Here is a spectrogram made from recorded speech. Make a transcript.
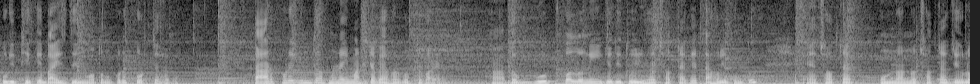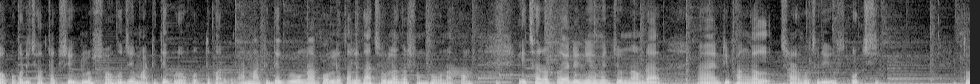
কুড়ি থেকে বাইশ দিন মতন করে করতে হবে। তারপরে কিন্তু আপনারা এই মাটিটা ব্যবহার করতে পারেন। তো গুড কলোনি যদি তৈরি হয় ছত্রাকের তাহলে কিন্তু ছত্রাক, অন্যান্য ছত্রাক, যেগুলো অপকারী ছত্রাক, সেগুলো সহজে মাটিতে গ্রো করতে পারবে না। আর মাটিতে গ্রো না করলে তাহলে গাছেও লাগার সম্ভাবনা কম। এছাড়াও তো অ্যাডেনিয়ামের জন্য আমরা অ্যান্টিফাঙ্গাল সারা বছর ইউজ করছি। তো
